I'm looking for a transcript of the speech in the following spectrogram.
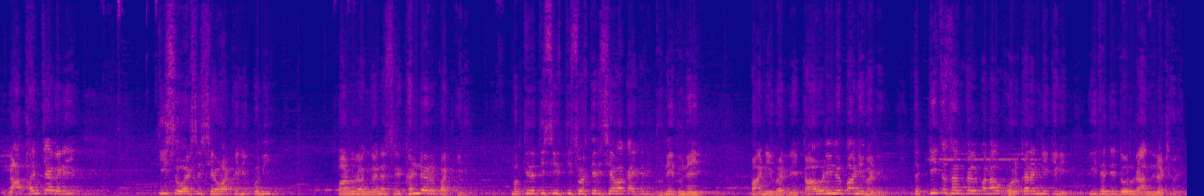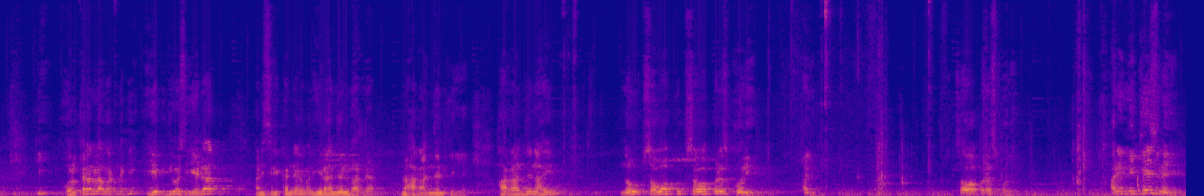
नाथांच्या घरी तीस वर्ष सेवा केली कोणी? पांडुरंगानं श्रीखंड रूपात केली. मग तिने ती तीस वर्ष तरी सेवा काय केली? धुणे धुणे पाणी भरणे कावडीनं पाणी भरणे. तर तीच संकल्पना होळकरांनी केली. इथे ते दोन रांजणं ठेवले. की होळकरांना वाटलं की एक दिवस येणार आणि श्रीखंड रूपात ही रांजण भरणार. पण हा रांजण केले आहे. हा रांजण आहे नऊ सव्वा फूट सव्वा परस खोली. खाली. सव्वा परस खोली. आणि लिकेज नाही.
